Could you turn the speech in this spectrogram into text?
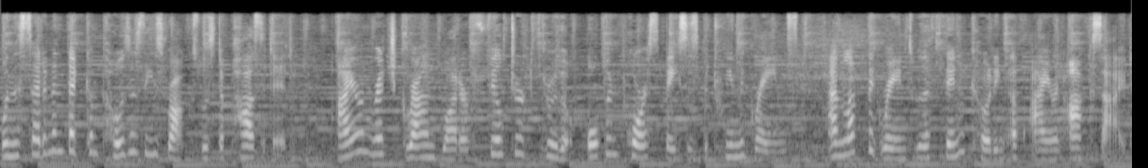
When the sediment that composes these rocks was deposited, Iron-rich groundwater filtered through the open pore spaces between the grains and left the grains with a thin coating of iron oxide.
